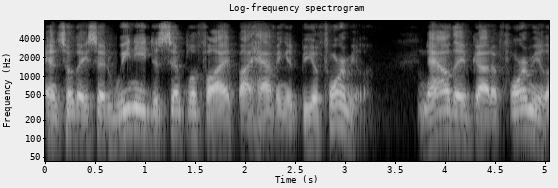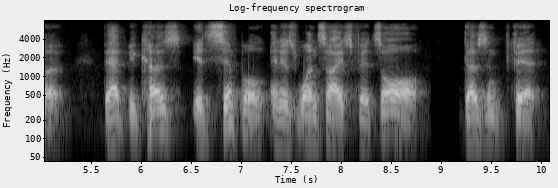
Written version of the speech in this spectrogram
And so they said, we need to simplify it by having it be a formula. Now they've got a formula that, because it's simple and is one size fits all, doesn't fit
